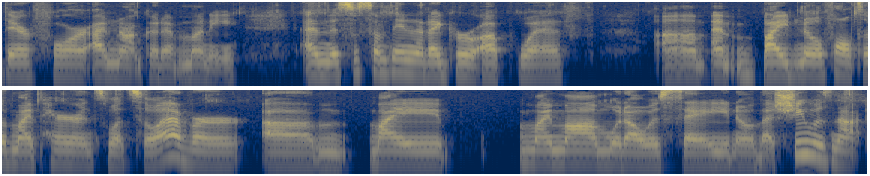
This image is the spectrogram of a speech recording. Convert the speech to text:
therefore, I'm not good at money. And this is something that I grew up with. Um, and by no fault of my parents whatsoever, um, my my mom would always say, you know, that she was not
